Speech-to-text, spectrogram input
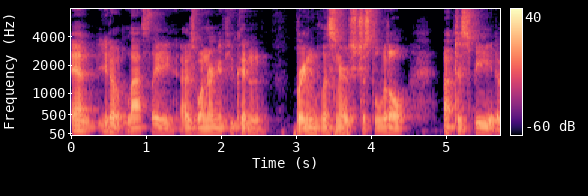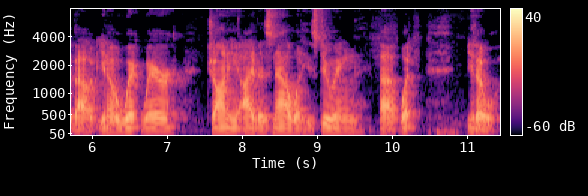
And you know, lastly, I was wondering if you can bring listeners just a little up to speed about you know where where Jony Ive is now, what he's doing, uh, what you know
